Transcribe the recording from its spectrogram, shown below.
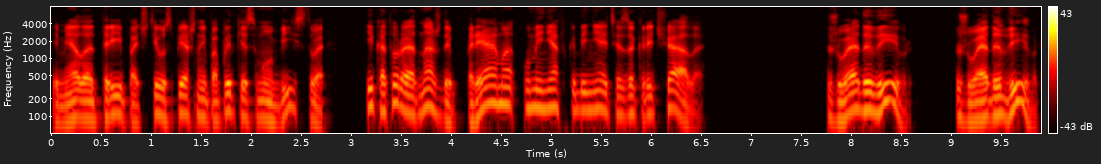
Имела три почти успешные попытки самоубийства и которая однажды прямо у меня в кабинете закричала «Жуэ де вивр! Joie de vivre.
